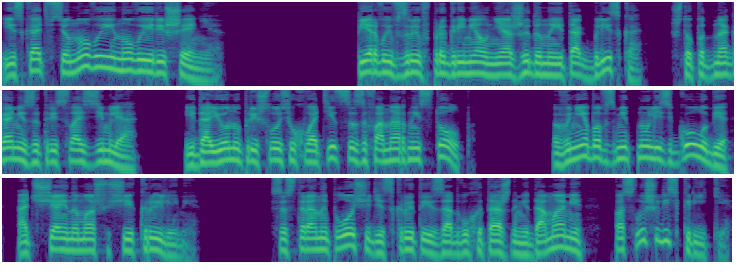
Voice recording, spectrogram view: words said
искать все новые и новые решения. Первый взрыв прогремел неожиданно и так близко, что под ногами затряслась земля, и Дайону пришлось ухватиться за фонарный столб. В небо взметнулись голуби, отчаянно машущие крыльями. Со стороны площади, скрытой за двухэтажными домами, послышались крики.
